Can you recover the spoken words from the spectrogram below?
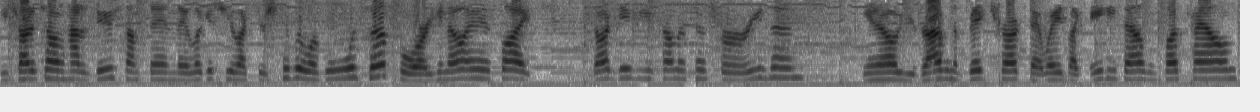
you try to tell them how to do something, they look at you like you're stupid. Like, well, what's that for? You know, and it's like God gave you common sense for a reason you know, you're driving a big truck that weighs like 80,000 plus pounds,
